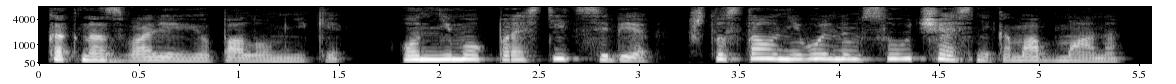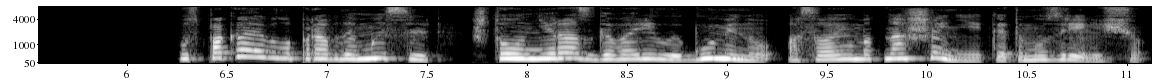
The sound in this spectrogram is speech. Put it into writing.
как назвали ее паломники. Он не мог простить себе, что стал невольным соучастником обмана. Успокаивала, правда, мысль, что он не раз говорил игумену о своем отношении к этому зрелищу.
